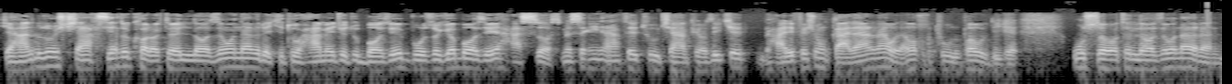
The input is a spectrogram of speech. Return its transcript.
که هنوز اون شخصیت و کاراکتر لازم رو نداره که تو همه جا تو بازی بزرگ یا بازی حساس مثل این هفته تو چمپیونزی که حریفشون قدر نبود اما خب تو اروپا بود دیگه. اون لازم رو ندارن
